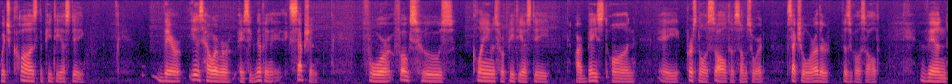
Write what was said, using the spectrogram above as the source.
which caused the PTSD. There is, however, a significant exception for folks whose claims for PTSD are based on a personal assault of some sort, sexual or other physical assault, then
